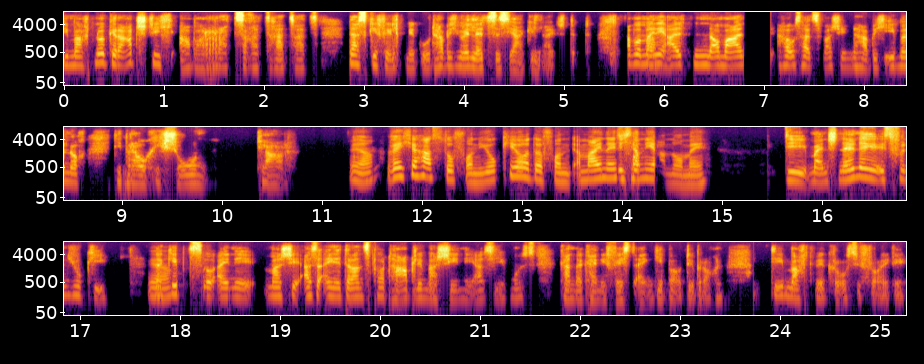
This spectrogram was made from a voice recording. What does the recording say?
Die macht nur Gradstich, aber ratz, ratz, ratz, ratz. Das gefällt mir gut, habe ich mir letztes Jahr geleistet. Aber meine Aha. alten normalen Haushaltsmaschinen habe ich immer noch, die brauche ich schon, klar. Ja. Welche hast du von Yuki oder von, meine ist ich von Yanome. Die, mein Schnellnäher ist von Yuki. Ja. Da gibt es so eine Maschine, also eine transportable Maschine. Also ich muss, kann da keine fest eingebaute brauchen. Die macht mir große Freude.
